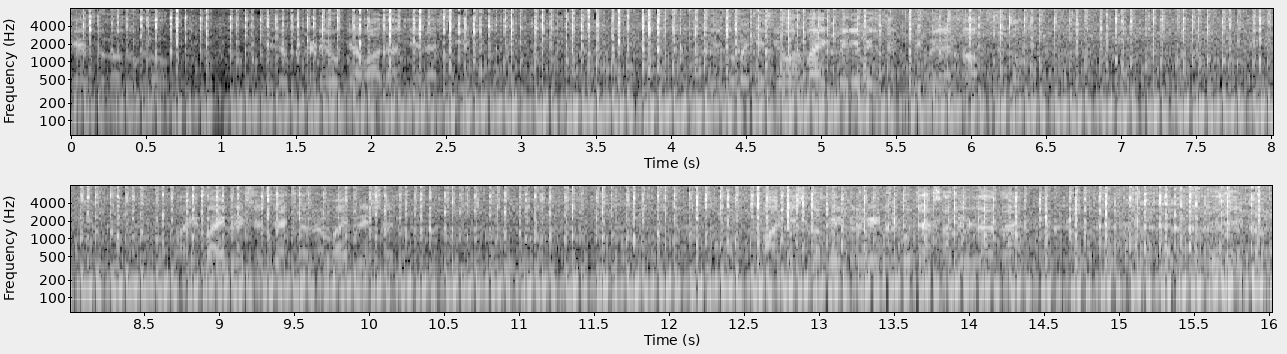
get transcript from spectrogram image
ये सुनो तुम लोग ये जो खड़े होकर आवाज़ आती है ना इसकी ये तुम्हें किसी और बाइक में नहीं मिल सकती मेरे हिसाब से तो भाई वाइब्रेशन चेक कर रहे हो वाइब्रेशन बाकी इसका मीटर वीटर कुछ ऐसा मिल जाता है ये देखना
